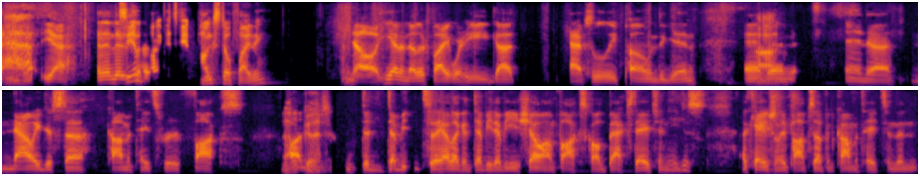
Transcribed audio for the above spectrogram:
yeah, and then there's CM uh, Punk, is CM Punk still fighting? No, he had another fight where he got absolutely pwned again, and Ah. then and uh, now he just uh, commentates for Fox. Oh, good. The W, so they have like a WWE show on Fox called Backstage, and he just occasionally pops up and commentates, and then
